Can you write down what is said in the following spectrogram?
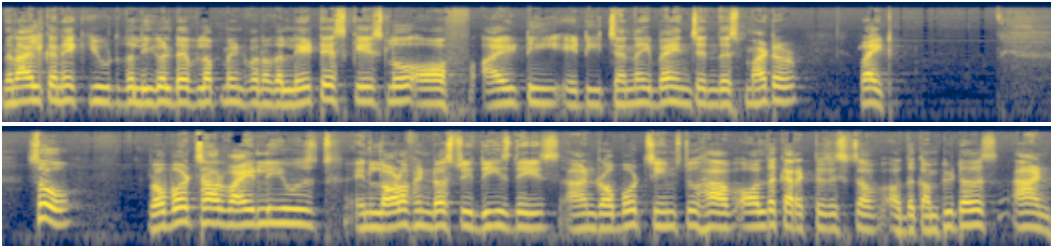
then I'll connect you to the legal development, one of the latest case law of ITAT Chennai bench in this matter, right? So robots are widely used in a lot of industry these days, and robot seems to have all the characteristics of, of the computers. And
